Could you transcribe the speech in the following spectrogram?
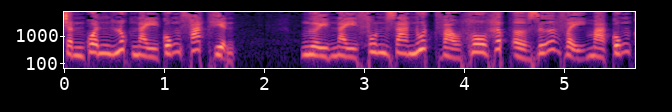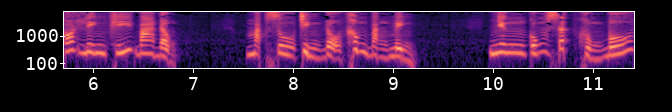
Trần quân lúc này cũng phát hiện. Người này phun ra nuốt vào hô hấp ở giữa vậy mà cũng có linh khí ba động. Mặc dù trình độ không bằng mình. Nhưng cũng rất khủng bố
